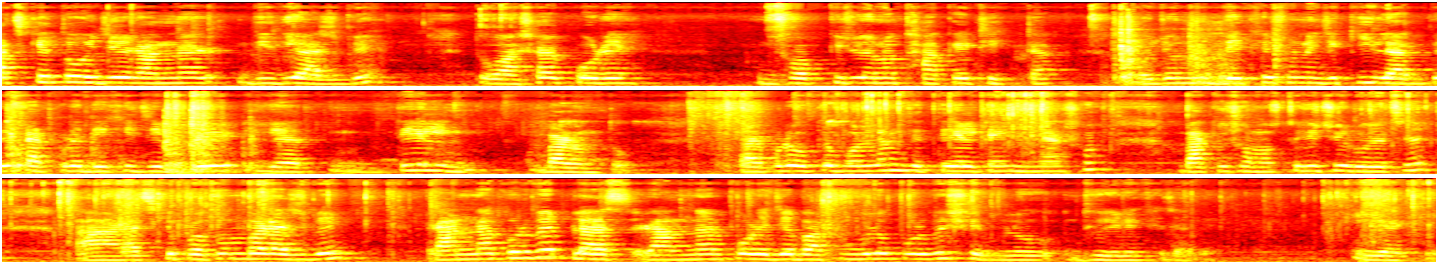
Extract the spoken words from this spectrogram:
আজকে তো ওই যে রান্নার দিদি আসবে। তো আসার পরে সব কিছু যেন থাকে ঠিকঠাক। ওই জন্য দেখে শুনে যে কি লাগবে, তারপরে দেখি যে ইয়া, তেল বাড়ন্ত। তারপরে ওকে বললাম যে তেলটাই নিয়ে আসো, বাকি সমস্ত কিছু রয়েছে। আর আজকে প্রথমবার আসবে, রান্না করবে, প্লাস রান্নার পরে যে বাসনগুলো করবে সেগুলো ধুয়ে রেখে যাবে। এই আর কি।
